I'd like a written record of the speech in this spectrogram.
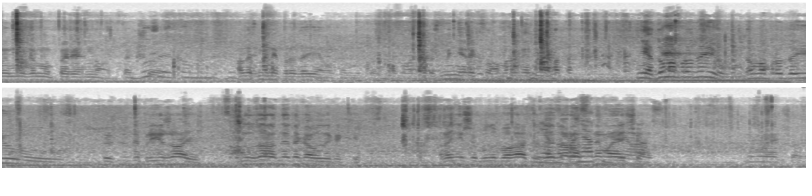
ми можемо перегнати. Так що, але ж ми не продаємо ніколи. Тож мені реклама не треба. Ні, дома продаю. Дома продаю, тож люди приїжджають. Ну зараз не така велика кількість. Раніше було багато, Ні, але ну, зараз понятне немає діло. часу. Немає часу.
